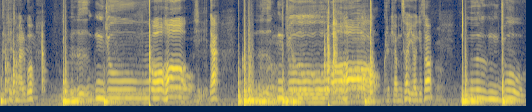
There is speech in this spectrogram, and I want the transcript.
그렇게 하지 말고 능주어 시작 능주어. 그렇게 하면서 여기서 능주어.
